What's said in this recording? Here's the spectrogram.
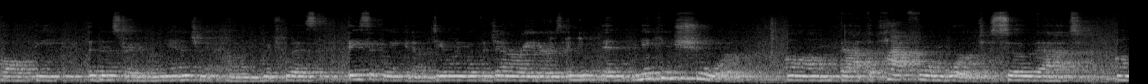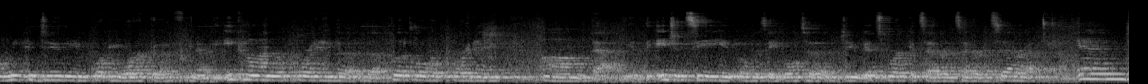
called the Administrative and Management Cone, which was basically, you know, dealing with the generators and, and making sure um, that the platform worked so that um, we could do the important work of, you know, the econ reporting, the, the political reporting, um, that you know, the agency was able to do its work, et cetera, et cetera, et cetera. And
